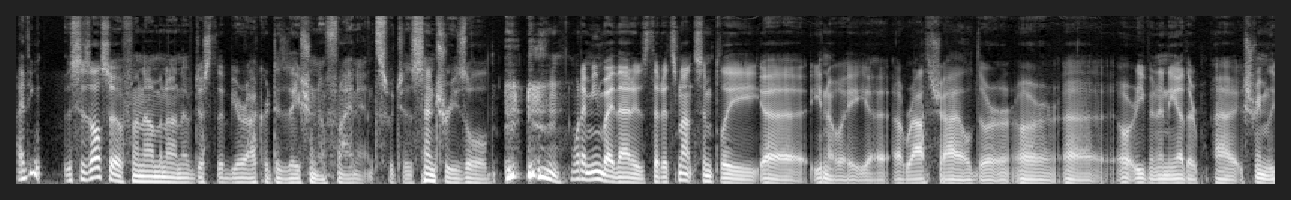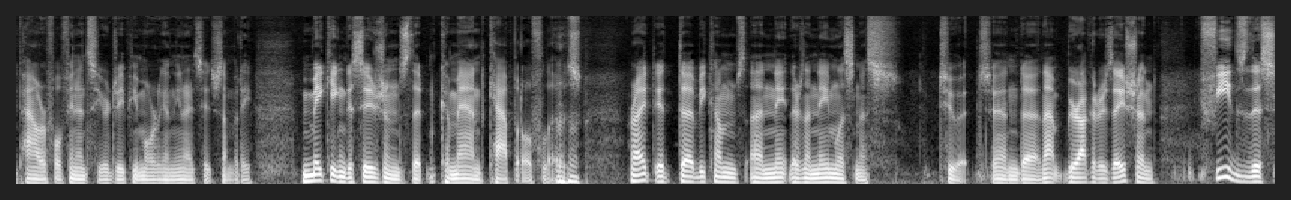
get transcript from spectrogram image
I think this is also a phenomenon of just the bureaucratization of finance, which is centuries old. what I mean by that is that it's not simply, uh, you know, a, a, Rothschild or or uh, or even any other uh, extremely powerful financier, J.P. Morgan in the United States, somebody making decisions that command capital flows. Mm-hmm. Right? It uh, becomes a na- there's a namelessness to it, and uh, that bureaucratization feeds this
